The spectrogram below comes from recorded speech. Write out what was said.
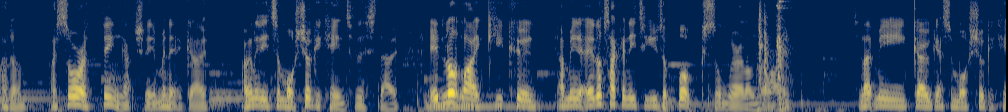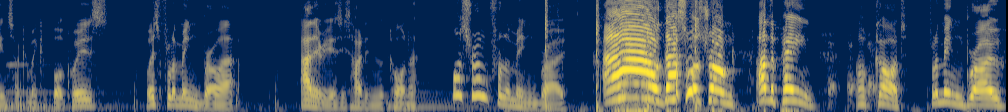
Hold on. I saw a thing actually a minute ago. I'm to need some more sugar canes for this though. It looked like you could... I mean, it looks like I need to use a book somewhere along the line. So let me go get some more sugar cane so I can make a book. Where's where's Flamingo at? Ah, there he is. He's hiding in the corner. What's wrong, Flamingo? Ow! That's what's wrong! Ah, the pain! Oh, God. Flamingo. That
